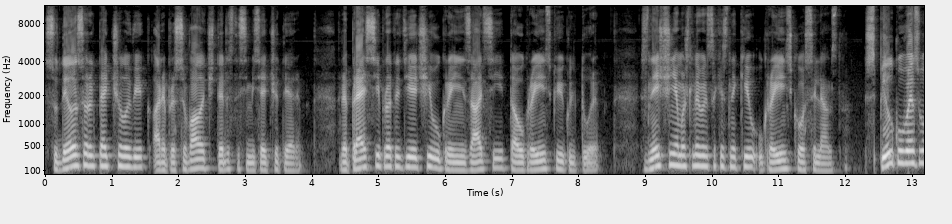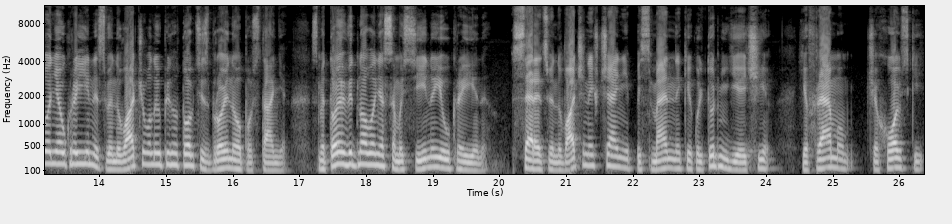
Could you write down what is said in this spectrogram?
Судили 45 чоловік, а репресували 474. Репресії проти діячів українізації та української культури. Знищення можливих захисників українського селянства. Спілку визволення України звинувачували у підготовці збройного повстання з метою відновлення самостійної України. Серед звинувачених вчені письменники, культурні діячі Єфремов, Чеховський,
